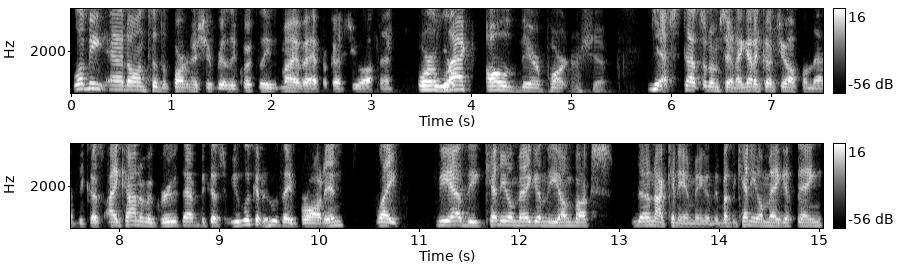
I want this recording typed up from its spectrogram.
let me add on to the partnership really quickly. My bad for cut you off then. or lack of their partnership. Yes, that's what I'm saying. I got to cut you off on that because I kind of agree with that. Because if you look at who they brought in, like they had the Kenny Omega and the Young Bucks. They're not Kenny Omega, but the Kenny Omega thing.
